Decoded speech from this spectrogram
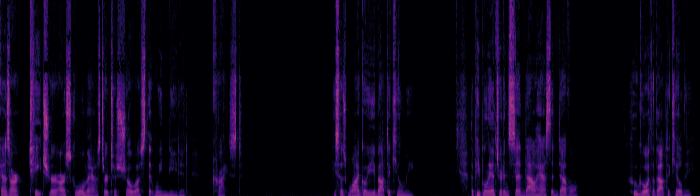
as our teacher, our schoolmaster, to show us that we needed Christ. He says, Why go ye about to kill me? The people answered and said, Thou hast a devil. Who goeth about to kill thee?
